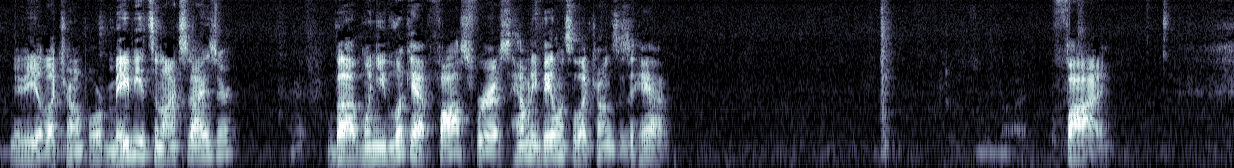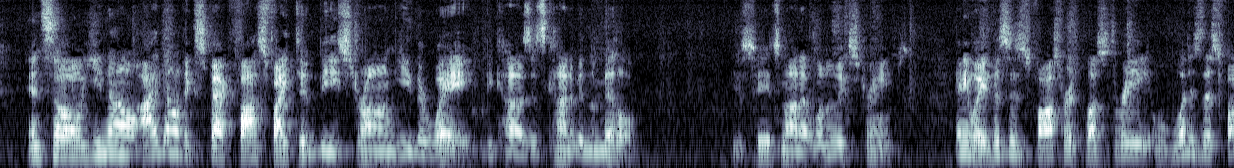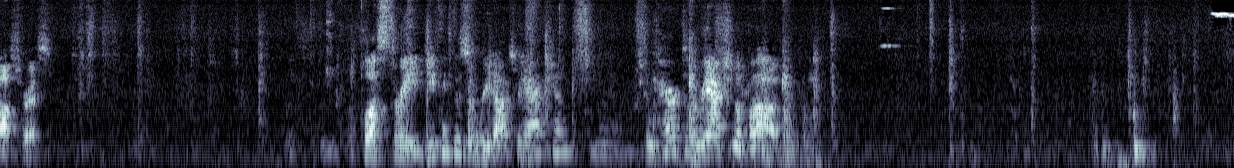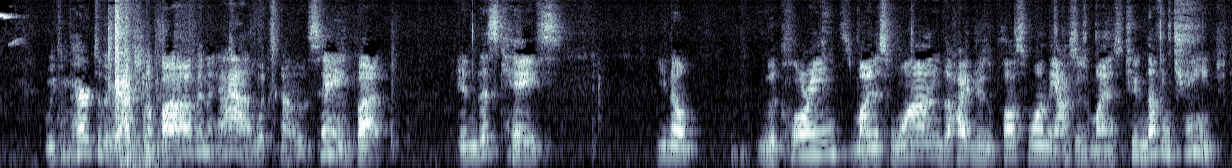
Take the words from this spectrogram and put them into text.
Maybe electron poor. Maybe it's an oxidizer. But when you look at phosphorus, how many valence electrons does it have? Five. And so, you know, I don't expect phosphite to be strong either way because it's kind of in the middle. You see, it's not at one of the extremes. Anyway, this is phosphorus plus 3. What is this phosphorus? Plus 3. Do you think this is a redox reaction? Compare it to the reaction above. We compare it to the reaction above, and ah, it looks kind of the same, but in this case, you know, the chlorine's minus 1, the hydrogen is plus 1, the oxygen is minus 2. Nothing changed.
